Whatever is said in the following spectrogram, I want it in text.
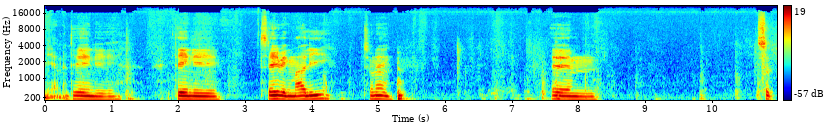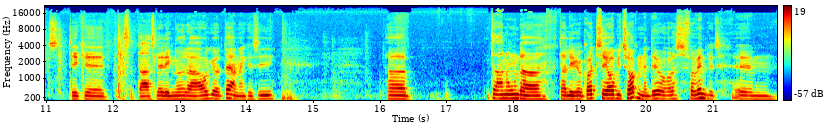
Jamen, det er egentlig, det er egentlig stadigvæk en meget lige turnering. Øhm, så det kan, altså, der er slet ikke noget, der er afgjort der, man kan sige. Der, der er nogen, der, der ligger godt til op i toppen, men det er jo også forventeligt. Øhm,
